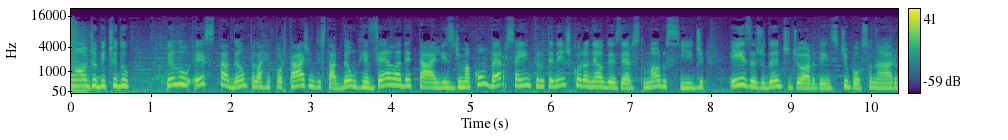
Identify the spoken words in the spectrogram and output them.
Um áudio obtido pelo Estadão, pela reportagem do Estadão, revela detalhes de uma conversa entre o tenente-coronel do Exército Mauro Cid, ex-ajudante de ordens de Bolsonaro,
